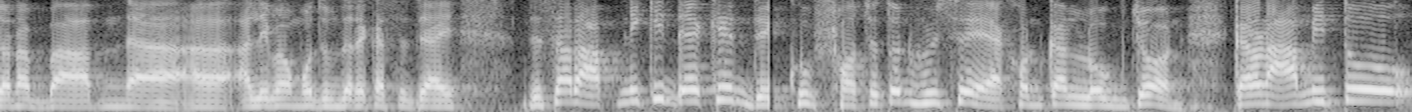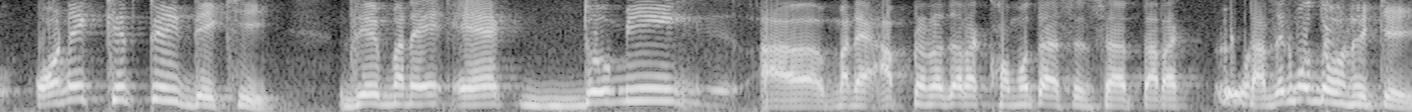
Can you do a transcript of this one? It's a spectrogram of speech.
জনাব আলিমা মজুমদারের কাছে যাই যে স্যার আপনি কি দেখেন যে খুব সচেতন হয়েছে এখনকার লোকজন? কারণ আমি তো অনেক ক্ষেত্রেই দেখি যে মানে একদমই মানে আপনারা যারা ক্ষমতা আছেন স্যার তারা তাদের মধ্যে অনেকেই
